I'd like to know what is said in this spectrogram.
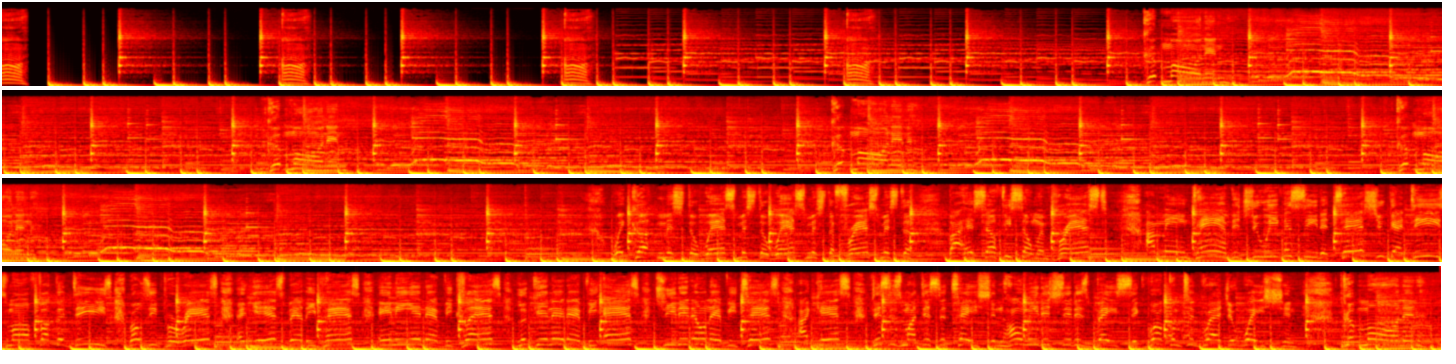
Uh. Uh. Uh. Uh. Good morning. Good morning. Good morning. Good morning. Up, Mr. West, Mr. West, Mr. Fresh, Mr. By himself, he's so impressed. I mean, damn, did you even see the test? You got D's, motherfucker D's. Rosie Perez, and yes, barely passed any and every class. Looking at every ass, cheated on every test. I guess this is my dissertation. Homie, this shit is basic. Welcome to graduation. Good morning.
